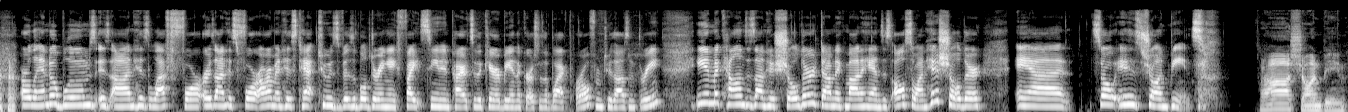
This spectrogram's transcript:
Orlando Bloom's is on his left fore or is on his forearm, and his tattoo is visible during a fight scene in Pirates of the Caribbean: The Curse of the Black Pearl from 2003. Ian McKellen's is on his shoulder. Dominic Monaghan's is also on his shoulder, and so is Sean Bean's. Ah, Sean Bean.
